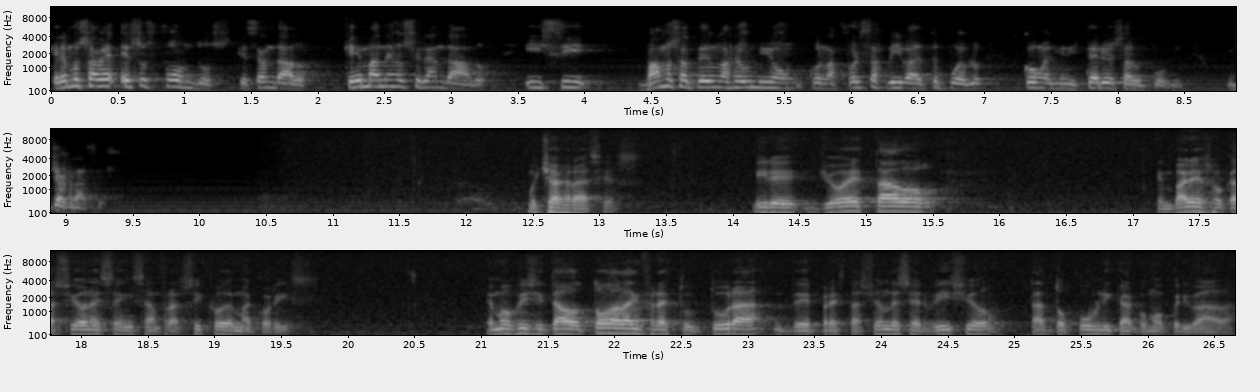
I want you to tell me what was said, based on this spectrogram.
Queremos saber esos fondos que se han dado, qué manejo se le han dado y si vamos a tener una reunión con las fuerzas vivas de este pueblo con el Ministerio de Salud Pública. Muchas gracias. Muchas gracias. Mire, yo he estado en varias ocasiones en San Francisco de Macorís. Hemos visitado toda la infraestructura de prestación de servicio, tanto pública como privada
